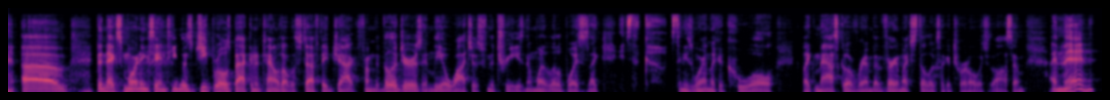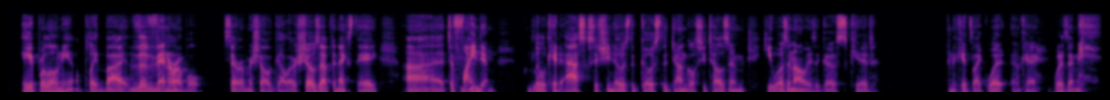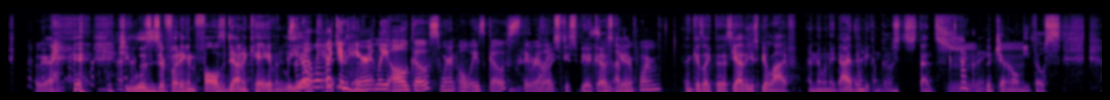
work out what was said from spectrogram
um, the next morning, Santino's Jeep rolls back into town with all the stuff they jacked from the villagers, and Leo watches from the trees. And then one of the little boys is like, It's the ghost. And he's wearing like a cool like mask over him, but very much still looks like a turtle, which is awesome. And then April O'Neil, played by the venerable Sarah Michelle Gellar, shows up the next day uh, to find him. The little kid asks if she knows the ghost of the jungle. She tells him he wasn't always a ghost kid. And the kid's like, What? Okay. What does that mean? Okay. she loses her footing and falls down a cave, and Isn't Leo that like catches her. inherently all ghosts weren't always ghosts? They were No, like it used to be a some ghost other form. And kids like this, yeah, they used to be alive, and then when they die, they become ghosts. That's Exactly. the general Mm. mythos.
